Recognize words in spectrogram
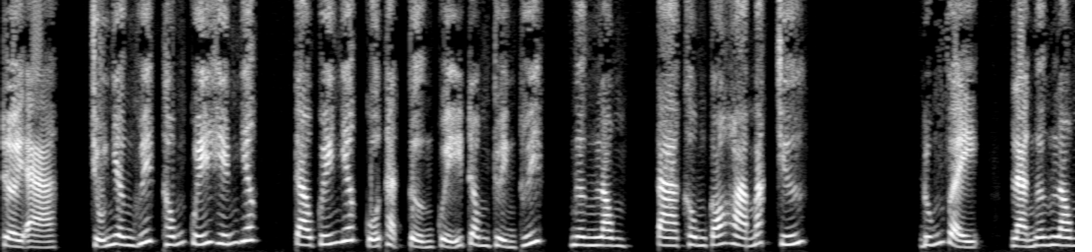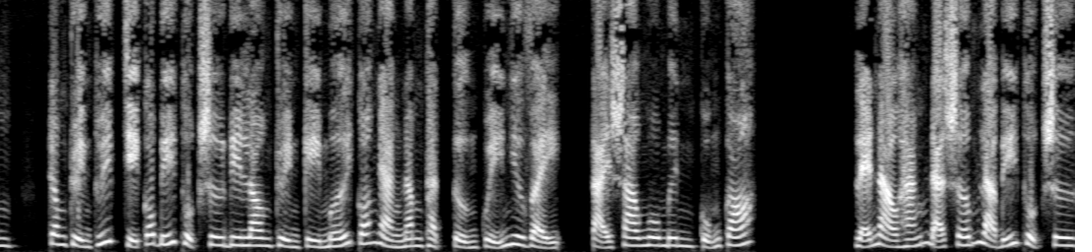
Trời ạ, chủ nhân huyết thống quý hiếm nhất, cao quý nhất của thạch tượng quỷ trong truyền thuyết, ngân long, ta không có hoa mắt chứ? Đúng vậy, là ngân long, trong truyền thuyết chỉ có bí thuật sư đi lon truyền kỳ mới có ngàn năm thạch tượng quỷ như vậy, tại sao ngô minh cũng có? Lẽ nào hắn đã sớm là bí thuật sư?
